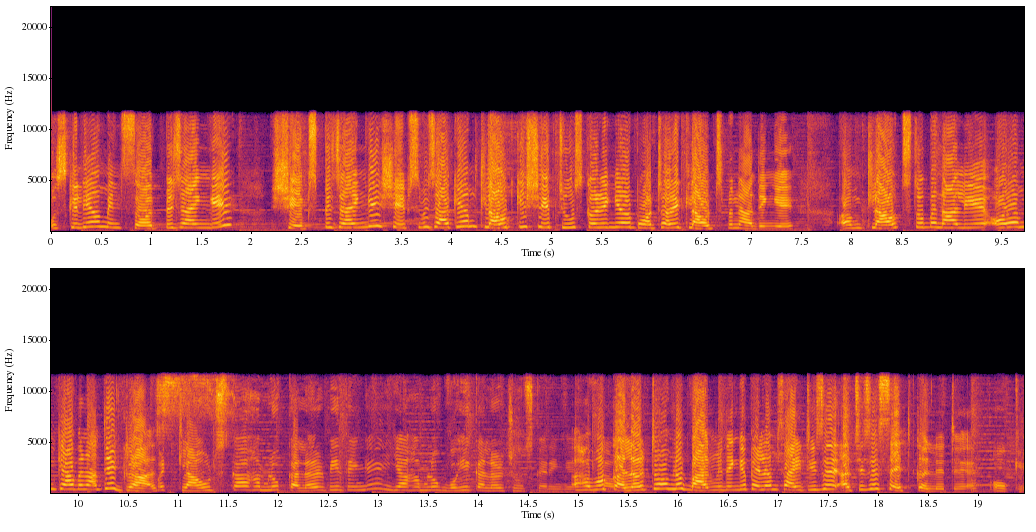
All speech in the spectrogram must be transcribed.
उसके लिए हम इंसर्ट पे जाएँगे शेप्स पे जाएँगे शेप्स पे जाके हम क्लाउड की शेप चूज़ करेंगे और बहुत सारे क्लाउड्स बना देंगे। हम क्लाउड्स तो बना लिए, और हम क्या बनाते हैं? ग्रास बट क्लाउड्स का हम लोग कलर भी देंगे या हम लोग वही कलर चूज़ करेंगे? हाँ वो कलर तो हम लोग बाद में देंगे पहले हम सारी चीज़ें अच्छे से सेट कर लेते हैं। ओके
